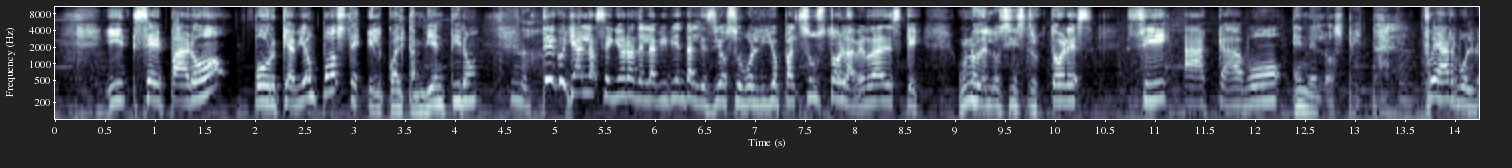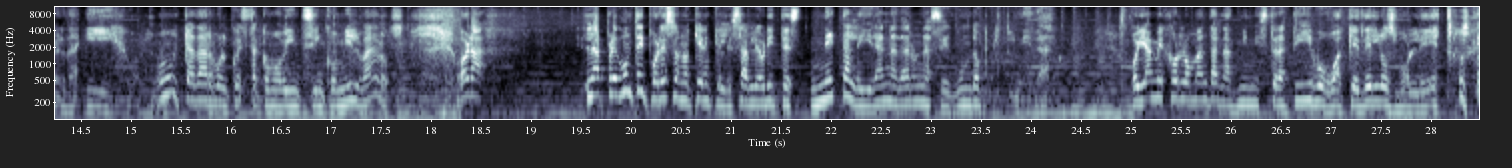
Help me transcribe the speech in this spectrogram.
Y se paró porque había un poste, el cual también tiró. Digo, ya la señora de la vivienda les dio su bolillo para el susto. La verdad es que uno de los instructores sí acabó en el hospital. Fue árbol, ¿verdad? Híjole. Uy, cada árbol cuesta como 25 mil varos. Ahora, la pregunta, y por eso no quieren que les hable ahorita, es: ¿neta le irán a dar una segunda oportunidad? O ya mejor lo mandan administrativo o a que dé los boletos.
